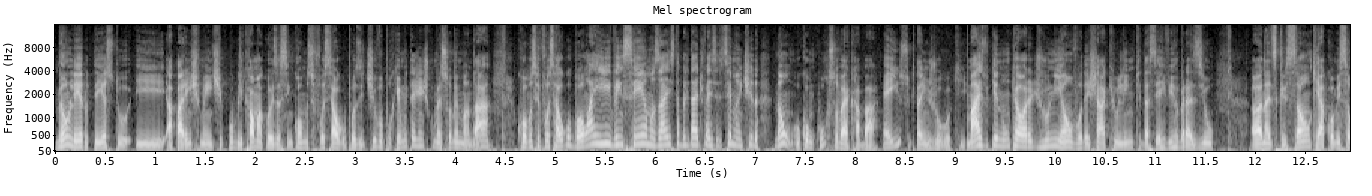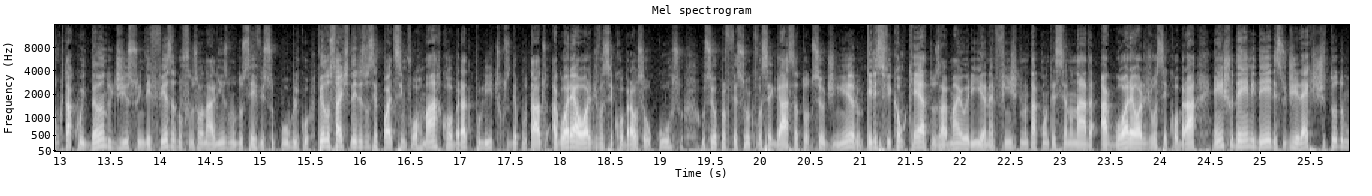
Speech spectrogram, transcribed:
não ler o texto e aparentemente publicar uma coisa assim como se fosse algo positivo, porque muita gente começou a me mandar como se fosse algo bom. Aí vencemos, a estabilidade vai ser mantida. Não, o concurso vai acabar. É isso que está em jogo aqui. Mais do que nunca é hora de união. Vou deixar aqui o link da Servir Brasil uh, na descrição, que é a comissão que está cuidando disso em defesa do funcionalismo do serviço público. Pelo site deles você pode se informar, cobrar políticos, deputados. Agora é a hora de você cobrar o seu curso, o seu professor, que você gasta todo o seu dinheiro. Eles ficam quietos, a maioria, né? Finge que não está acontecendo nada. Agora é hora de você cobrar. Enche o DM deles, o direct de todo mundo.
